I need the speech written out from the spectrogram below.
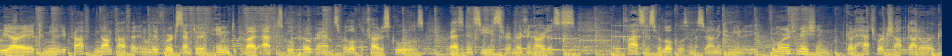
We are a community prof- nonprofit and live work center aiming to provide after school programs for local charter schools, residencies for emerging artists, and classes for locals in the surrounding community. For more information, go to hatchworkshop.org.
